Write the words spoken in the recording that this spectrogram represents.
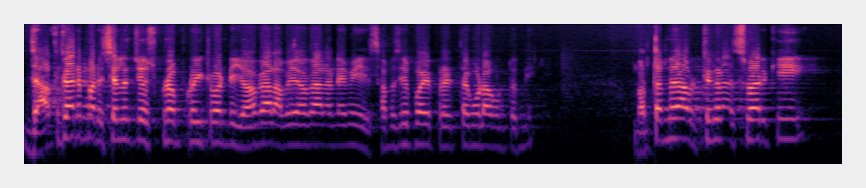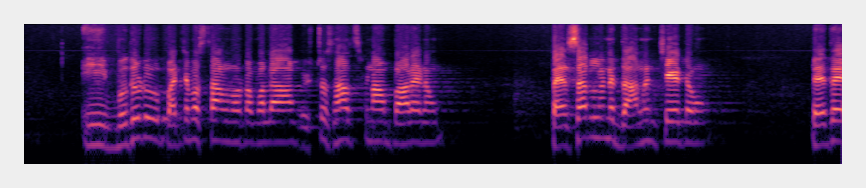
జాతకాన్ని పరిశీలన చేసుకున్నప్పుడు ఇటువంటి యోగాలు అవయోగాలు అనేవి సమసిపోయే ప్రయత్నం కూడా ఉంటుంది. మొత్తం మీద వృశ్చిక రాశి వారికి ఈ బుధుడు పంచమ స్థానంలో ఉండటం వల్ల విష్ణు సహస్రనామం పారాయణం పెసర్లని దానం చేయటం లేదా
